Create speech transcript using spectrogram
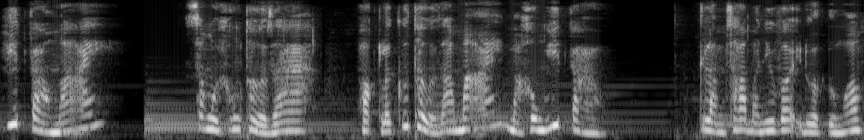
hít vào mãi, xong rồi không thở ra, hoặc là cứ thở ra mãi mà không hít vào. Làm sao mà như vậy được, đúng không?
